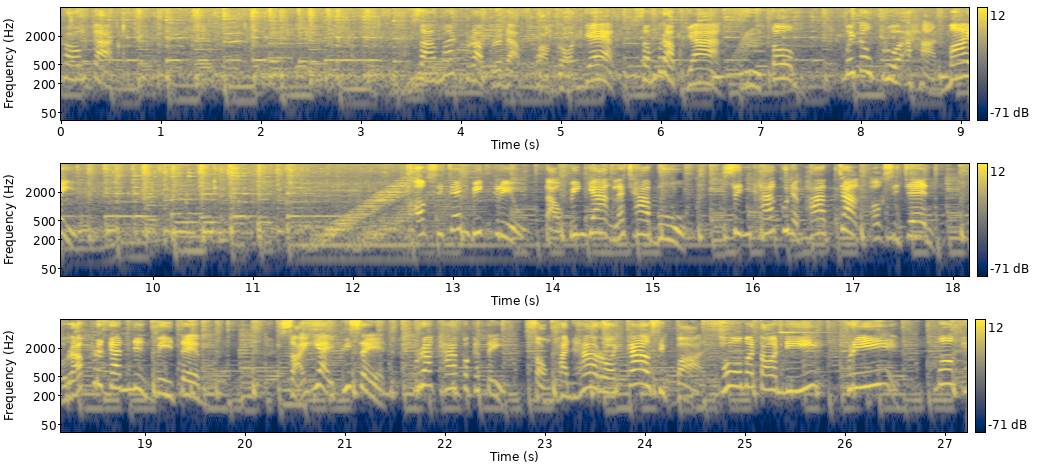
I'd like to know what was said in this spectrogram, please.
พร้อมๆกัน สามารถปรับระดับความร้อนแยกสำหรับย่างหรือต้ม ไม่ต้องกลัวอาหารไหม้ออกซิเจนบิ๊กกริลเต่าปิ้งย่างและชาบู สินค้าคุณภาพจากออกซิเจน รับประกัน 1 ปีเต็ม สายใหญ่พิเศษ ราคาปกติ 2,590 บาท โทรมาตอนนี้ ฟรี หม้อแข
